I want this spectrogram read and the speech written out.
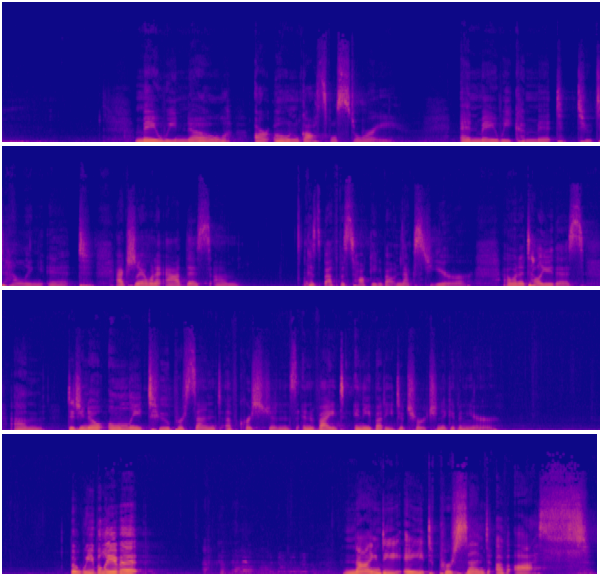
May we know our own gospel story and may we commit to telling it. Actually, I want to add this. because um, Beth was talking about next year. I want to tell you this. Um, did you know only 2% of Christians invite anybody to church in a given year? But we believe it. 98% of us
